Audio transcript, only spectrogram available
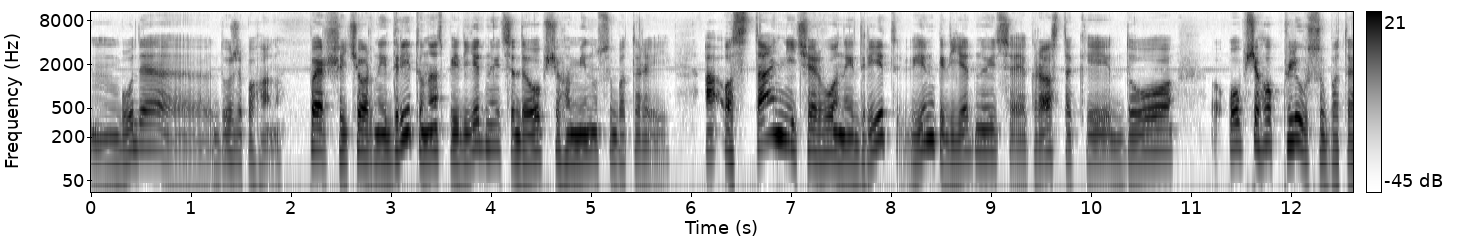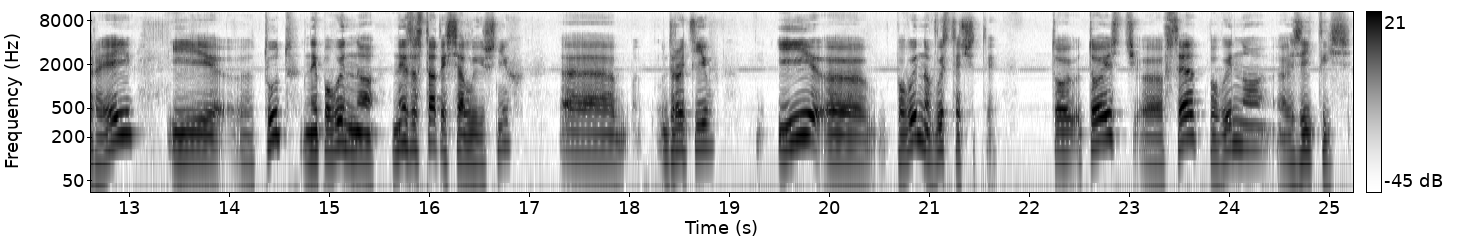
буде е, дуже погано. Перший чорний дріт у нас під'єднується до общого мінусу батареї. А останній червоний дріт він під'єднується якраз таки до общого плюсу батареї. І е, тут не повинно не зостатися лишніх е, дротів, і е, повинно вистачити. То- Тобто е, все повинно зійтись.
